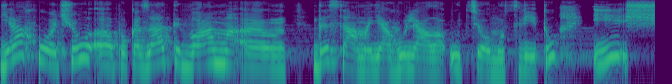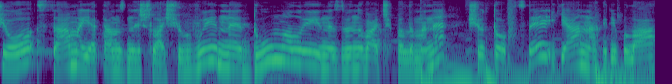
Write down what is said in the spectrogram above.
я хочу е, показати вам, е, де саме я гуляла у цьому світу, і що саме я там знайшла, щоб ви не думали не звинувачували мене, що то все я нагрібла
